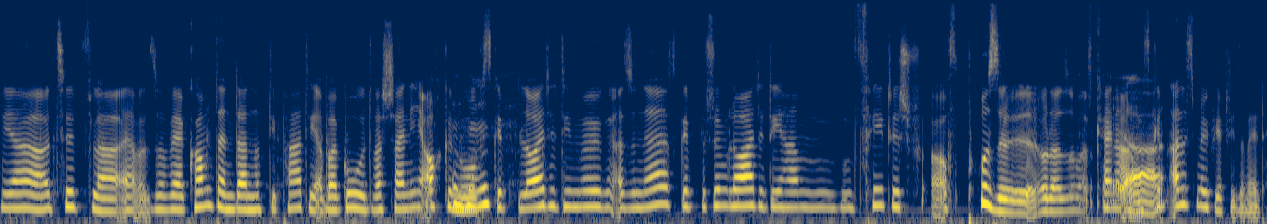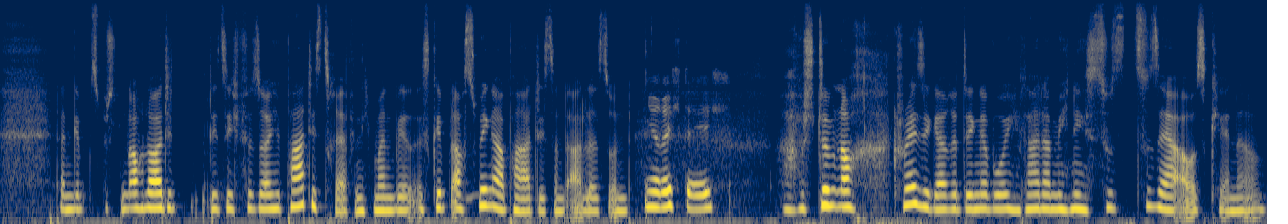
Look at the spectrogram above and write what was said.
Ja, Zipfler. Also wer kommt denn dann auf die Party? Aber gut, wahrscheinlich auch genug. Mhm. Es gibt Leute, die mögen, also ne, es gibt bestimmt Leute, die haben einen Fetisch auf Puzzle oder sowas. Keine Ja. Ahnung. Es gibt alles mögliche auf dieser Welt. Dann gibt es bestimmt auch Leute, die sich für solche Partys treffen. Ich meine, es gibt auch Swinger-Partys und alles und ja, richtig. Bestimmt noch crazigere Dinge, wo ich leider mich nicht zu, zu sehr auskenne.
